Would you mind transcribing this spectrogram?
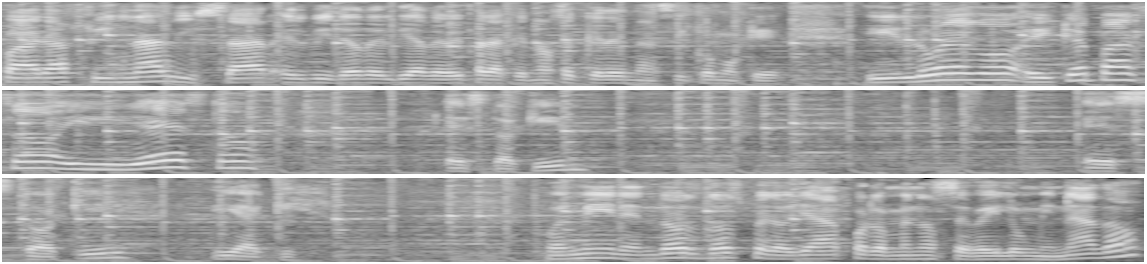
para finalizar el video del día de hoy, para que no se queden así como que... Y luego, ¿y qué pasó? ¿Y esto? Esto aquí. Esto aquí. Y aquí. Pues miren, dos, dos, pero ya por lo menos se ve iluminado.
